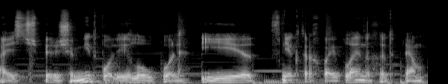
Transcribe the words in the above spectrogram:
а есть теперь еще mid поле и low поле. И в некоторых пайплайнах это прям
